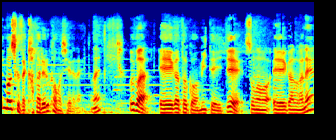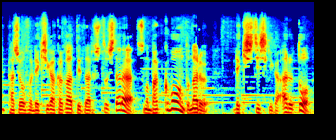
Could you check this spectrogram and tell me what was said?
うもしかしたら語れるかもしれないとね。例えば映画とかを見ていてその映画がね多少その歴史が関わっていたとしたらそのバックボーンとなる歴史知識があると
